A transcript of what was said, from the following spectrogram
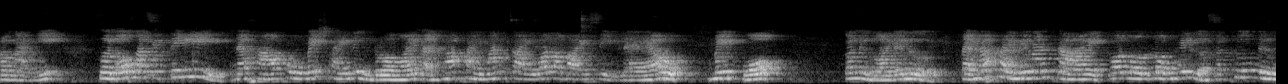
ประมาณนี้ส่วน opacity นะคะครูไม่ใช้ 100 แต่ถ้าใครมั่นใจว่าระบายสีแล้ว ไม่โป๊ะก็ 100 ได้เลย แต่ถ้าใครไม่มั่นใจก็ลดลงให้เหลือสักครึ่งหนึ่ง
